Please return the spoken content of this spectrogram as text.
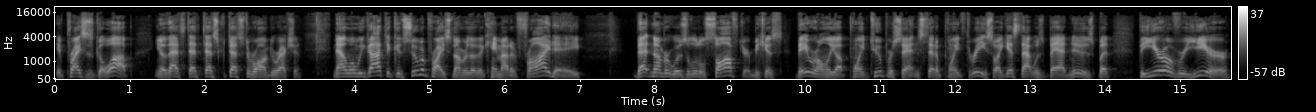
If prices go up, you know that's that that's that's the wrong direction. Now, when we got the consumer price number though that came out on Friday, that number was a little softer because they were only up 0.2% instead of 0.3. So I guess that was bad news. But the year over year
